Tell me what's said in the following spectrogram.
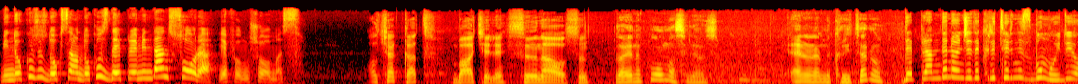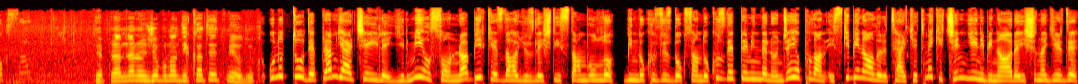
1999 depreminden sonra yapılmış olması. Alçak kat, bahçeli, sığınağı olsun. Dayanıklı olması lazım. En önemli kriter o. Depremden önce de kriteriniz bu muydu yoksa? Depremden önce buna dikkat etmiyorduk. Unuttuğu deprem gerçeğiyle 20 yıl sonra bir kez daha yüzleşti İstanbullu. 1999 depreminden önce yapılan eski binaları terk etmek için yeni bina arayışına girdi.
